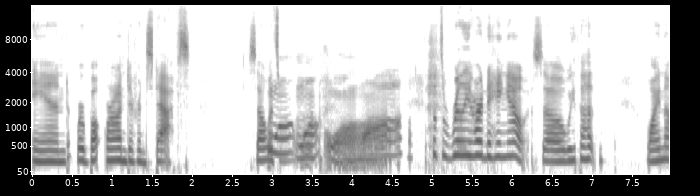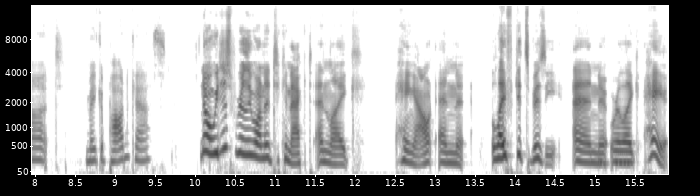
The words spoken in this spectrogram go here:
and we're bo- we're on different staffs. So it's Wah, wah, wah. so it's really hard to hang out. So we thought, why not make a podcast? No, we just really wanted to connect and like hang out and life gets busy and we're Mhm. like, "Hey,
